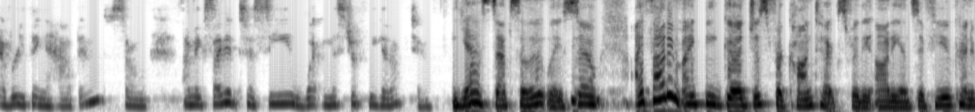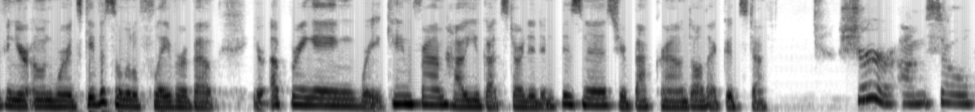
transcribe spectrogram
everything happened. So I'm excited to see what mischief we get up to. Yes, absolutely. So I thought it might be good just for context for the audience if you kind of in your own words give us a little flavor about your upbringing, where you came from, how you got started in business, your background, all that good stuff. Sure. Um, so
